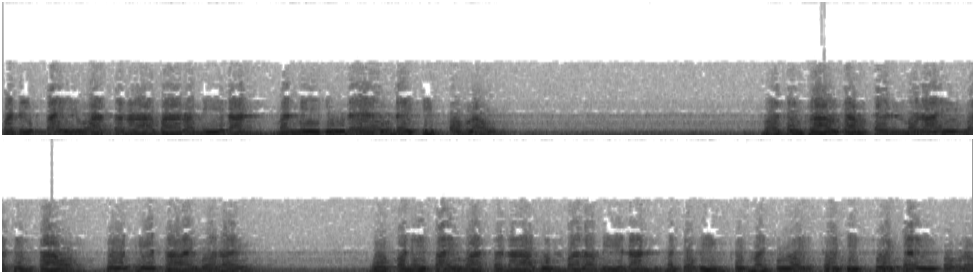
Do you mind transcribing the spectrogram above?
ปนิสัยวาสนาบารมีนั้น มันมีอยู่แล้วในจิตของเรา เมื่อถึงคราวจำเป็นเมื่อไรเมื่อถึงคราวเกิดเหตุร้ายเมื่อไรอุปนิสัยวาสนาบุญบารมีนั้น มันจะวิ่งขึ้นมาช่วย ช่วยจิตช่วยใจของเรา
